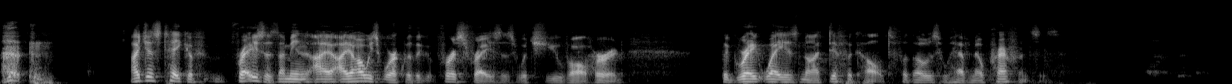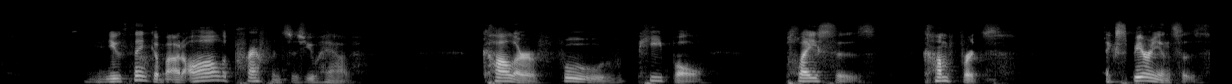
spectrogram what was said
I just take phrases. I mean, I, I always work with the first phrases, which you've all heard. The great way is not difficult for those who have no preferences. And you think about all the preferences you have color, food, people, places, comforts, experiences.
